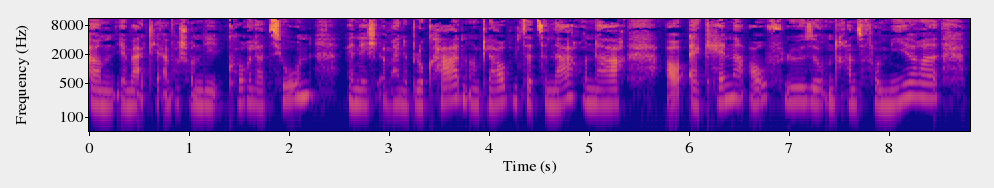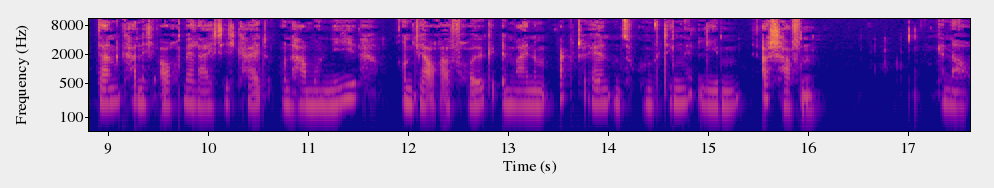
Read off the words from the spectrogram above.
ähm, ihr merkt hier einfach schon die Korrelation, wenn ich meine Blockaden und Glaubenssätze nach und nach erkenne, auflöse und transformiere, dann kann ich auch mehr Leichtigkeit und Harmonie und ja auch Erfolg in meinem aktuellen und zukünftigen Leben erschaffen. Genau.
